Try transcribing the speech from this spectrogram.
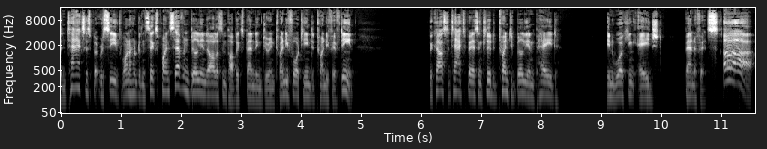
in taxes, but received $106.7 billion in public spending during 2014 to 2015. The cost of taxpayers included 20 billion paid in working aged benefits. Ah,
